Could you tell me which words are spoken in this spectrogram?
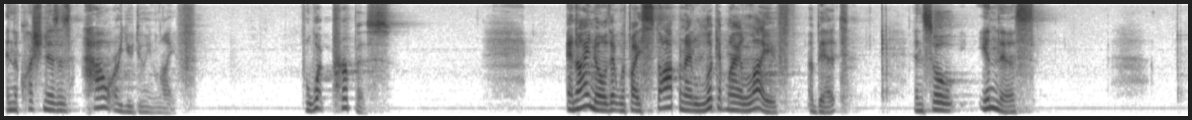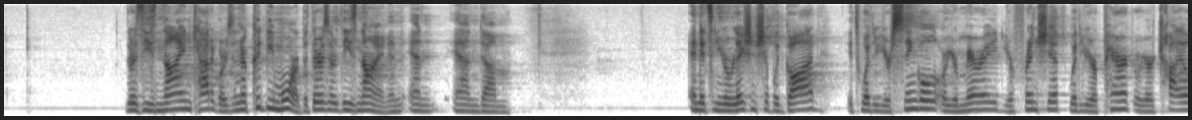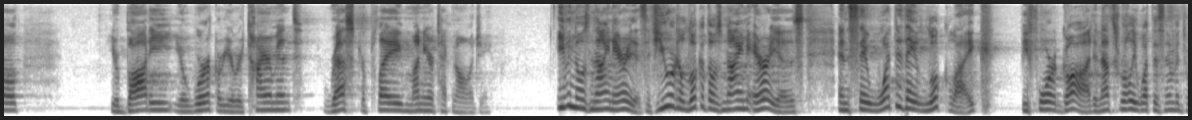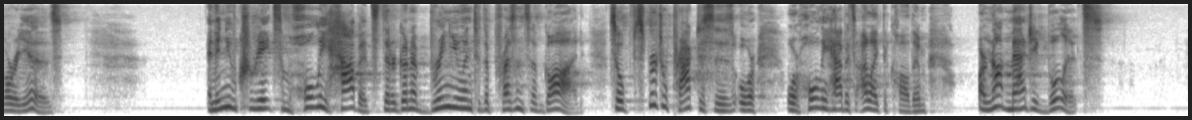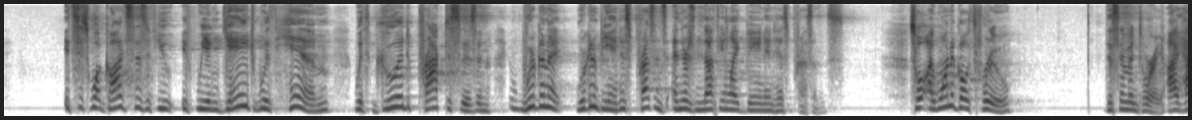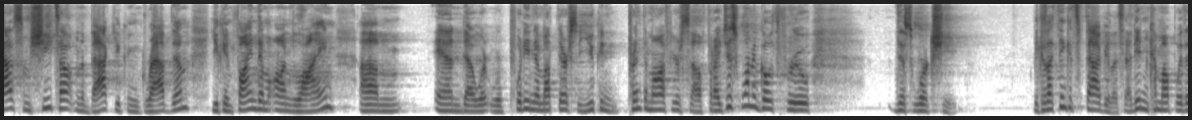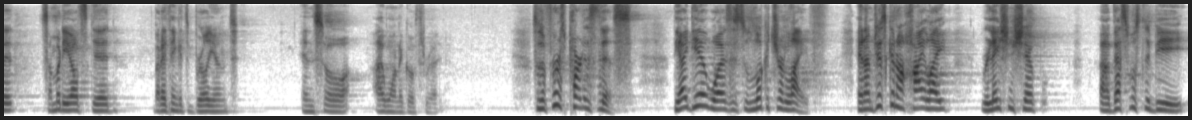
And the question is, is how are you doing life? For what purpose? And I know that if I stop and I look at my life a bit, and so in this, there's these nine categories, and there could be more, but there's these nine, and and and um, and it's in your relationship with God. It's whether you're single or you're married, your friendships, whether you're a parent or you're a child, your body, your work or your retirement, rest or play, money or technology. Even those nine areas, if you were to look at those nine areas and say, what do they look like before God? And that's really what this inventory is. And then you create some holy habits that are going to bring you into the presence of God. So, spiritual practices or, or holy habits, I like to call them, are not magic bullets. It's just what God says if, you, if we engage with Him with good practices and we're gonna we're gonna be in his presence and there's nothing like being in his presence. So i want to go through this inventory. I have some sheets out in the back. You can grab them. You can find them online um, and uh, we're, we're putting them up there so you can print them off yourself. But i just want to go through this worksheet because i think it's fabulous. I didn't come up with it. Somebody else did but i think it's brilliant. And so I want to go through it. So the first part is this. The idea was is to look at your life. And I'm just going to highlight relationship. Uh, that's supposed to be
